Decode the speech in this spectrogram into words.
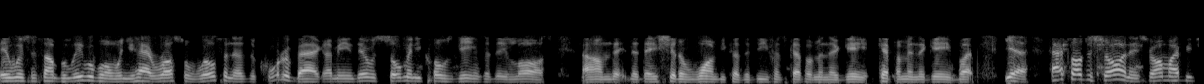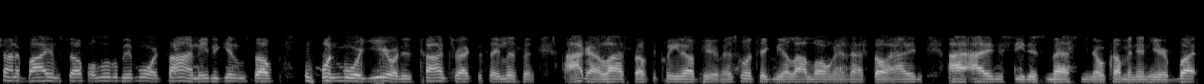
it was just unbelievable. And when you had Russell Wilson as the quarterback, I mean, there was so many close games that they lost um, that, that they should have won because the defense kept them in their game, kept them in the game. But yeah, hats off to Sean, and Sean might be trying to buy himself a little bit more time, maybe give himself one more year on his contract to say, listen, I got a lot of stuff to clean up here, man. It's going to take me a lot longer than I thought. I didn't, I, I didn't see this mess, you know, coming in here, but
